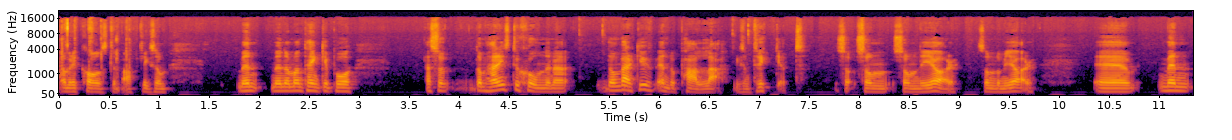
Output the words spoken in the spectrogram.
amerikansk debatt. Liksom. Men, men när man tänker på, alltså de här institutionerna, de verkar ju ändå palla liksom, trycket som, som, det gör, som de gör. Eh, men,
